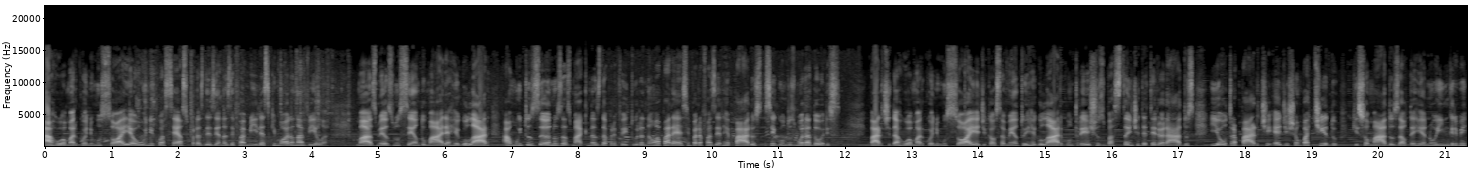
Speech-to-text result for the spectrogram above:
A rua Marconi Mussoi é o único acesso para as dezenas de famílias que moram na vila. Mas, mesmo sendo uma área regular, há muitos anos as máquinas da prefeitura não aparecem para fazer reparos, segundo os moradores. Parte da rua Marconi Mussoi é de calçamento irregular, com trechos bastante deteriorados, e outra parte é de chão batido, que, somados ao terreno íngreme,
